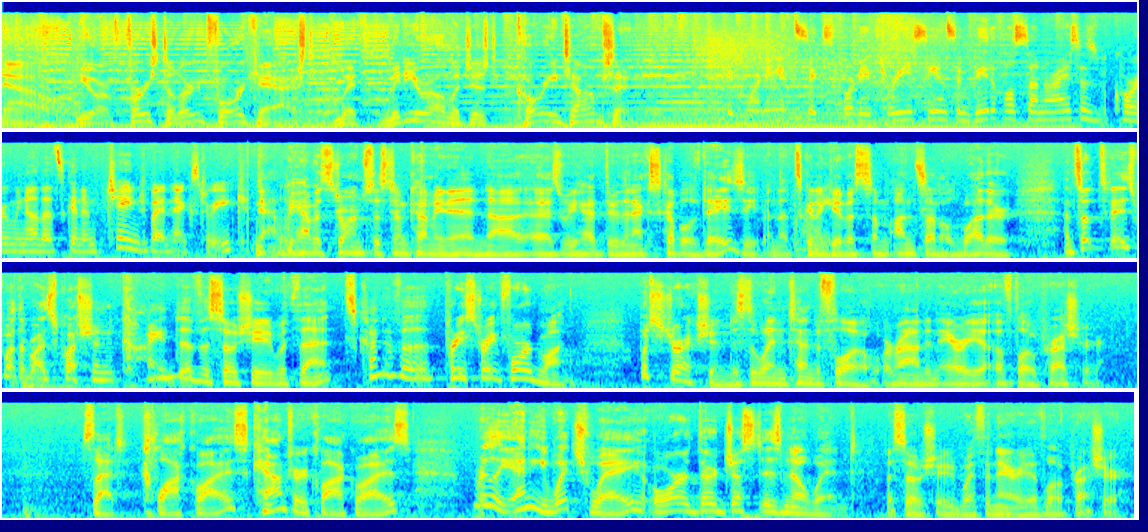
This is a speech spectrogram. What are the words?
Now, your first alert forecast with meteorologist Corey Thompson. Good morning. It's 643. Seeing some beautiful sunrises, but Corey, we know that's going to change by next week. Yeah, we have a storm system coming in uh, as we head through the next couple of days even. That's going Right. to give us some unsettled weather. And so today's weather-wise question kind of associated with that. It's kind of a pretty straightforward one. Which direction does the wind tend to flow around an area of low pressure? That clockwise, counterclockwise, really any which way, or there just is no wind associated with an area of low pressure?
